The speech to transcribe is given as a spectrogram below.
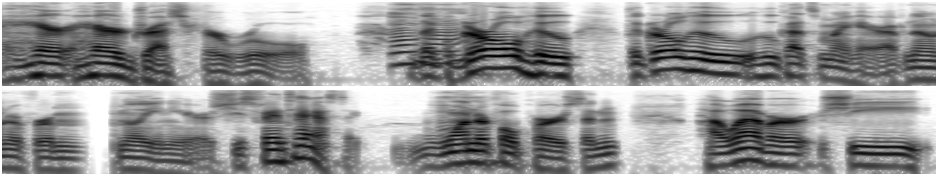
hair hairdresser rule. The Mhm. girl who the girl who who cuts my hair, I've known her for a million years. She's fantastic, Mm-hmm. wonderful person. However, she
